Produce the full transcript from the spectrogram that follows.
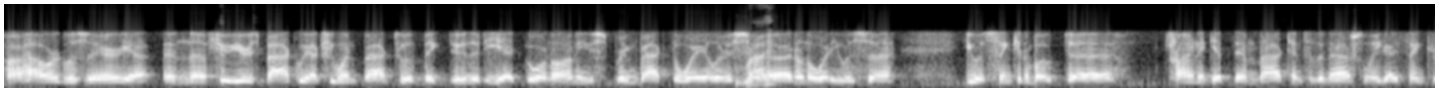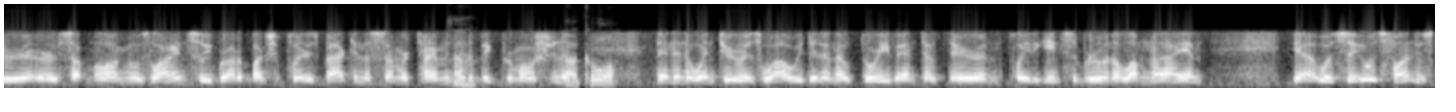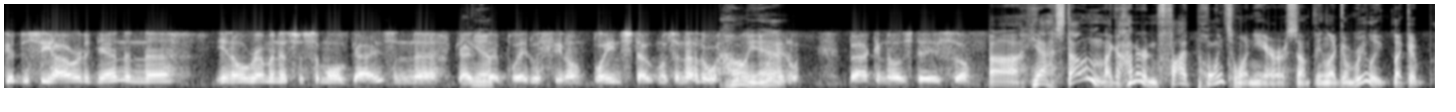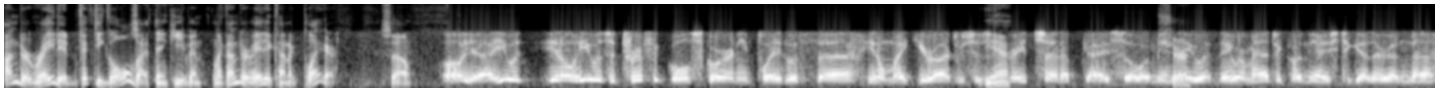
How- Howard was there, yeah. And a few years back, we actually went back to a big do that he had going on. He to bring back the Whalers. Right. Uh, I don't know what he was. Uh, he was thinking about uh, trying to get them back into the National League, I think, or, or something along those lines. So he brought a bunch of players back in the summertime and did a big promotion. Oh, cool. then in the winter as well, we did an outdoor event out there and played against the Bruin alumni and yeah, it was it was fun. It was good to see Howard again, and uh, you know, reminisce with some old guys and uh, guys Yeah. that I played with. You know, Blaine Stoughton was another one. Oh, yeah. Back in those days, so Uh, yeah, Stoughton like 105 points one year or something. Like a really like a underrated 50 goals, I think even like underrated kind of player. So oh yeah, he was you know, he was a terrific goal scorer, and he played with, uh, you know, Mikey Rogers is Yeah. a great setup guy. So I mean, Sure. they were they were magic on the ice together, and uh,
